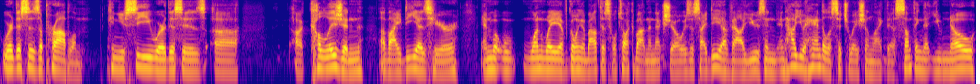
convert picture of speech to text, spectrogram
where this is a problem? Can you see where this is a, a collision of ideas here? And what one way of going about this, we'll talk about in the next show, is this idea of values and, and how you handle a situation like this. Something that you know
